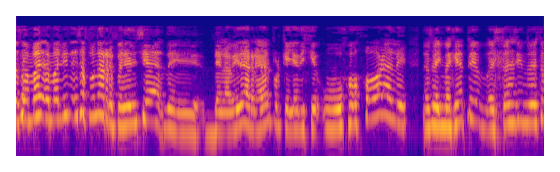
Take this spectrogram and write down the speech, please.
o sea, más, bien esa fue una referencia de, de la vida real porque yo dije, órale! O sea, imagínate, estás haciendo eso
